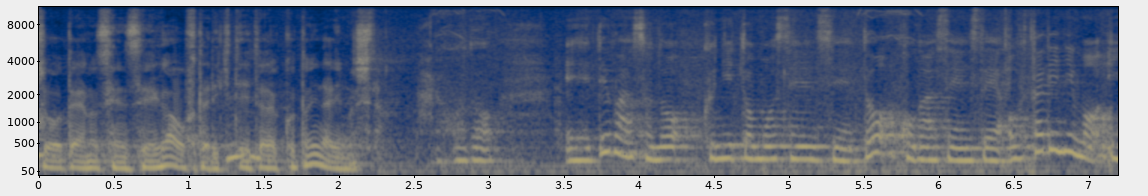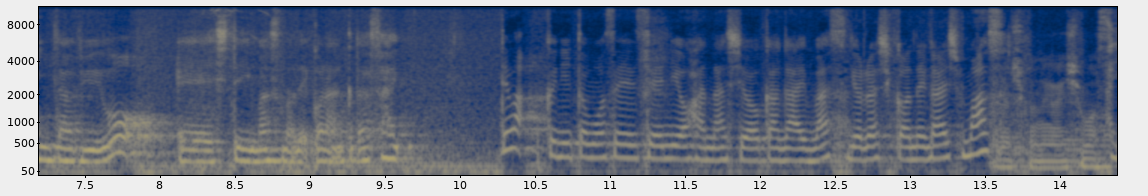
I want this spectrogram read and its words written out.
状態の先生がお二人来ていただくことになりました。なるほど。えー、ではその国友先生と古賀先生お二人にもインタビューを、えー、していますのでご覧ください。では国友先生にお話を伺います。よろしくお願いします。よろしくお願いします、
